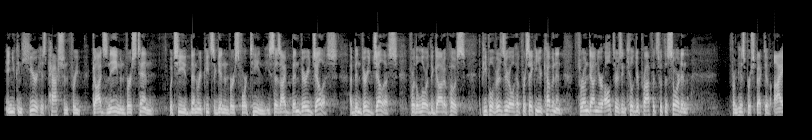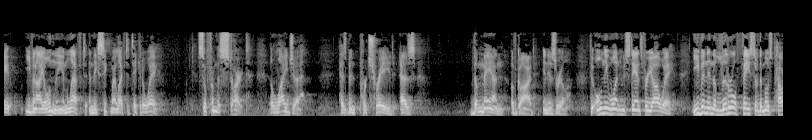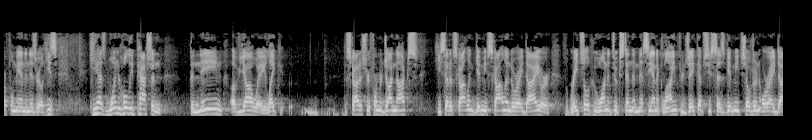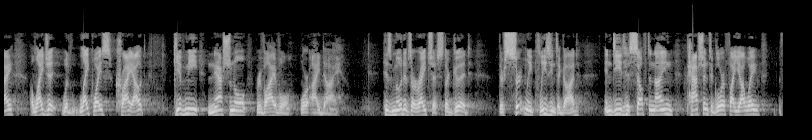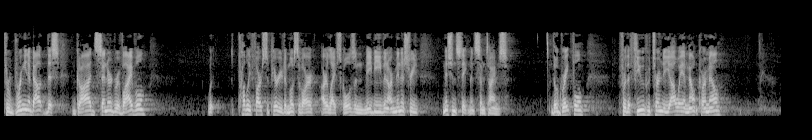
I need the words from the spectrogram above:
And you can hear his passion for God's name in verse 10 which he then repeats again in verse 14. He says, I've been very jealous. I've been very jealous for the Lord, the God of hosts. The people of Israel have forsaken your covenant, thrown down your altars, and killed your prophets with the sword. And from his perspective, I, even I only, am left, and they seek my life to take it away. So from the start, Elijah has been portrayed as the man of God in Israel. The only one who stands for Yahweh. Even in the literal face of the most powerful man in Israel, he's, he has one holy passion, the name of Yahweh. Like the Scottish reformer John Knox, he said of Scotland, give me Scotland or I die. Or Rachel, who wanted to extend the messianic line through Jacob, she says, give me children or I die. Elijah would likewise cry out, give me national revival or I die. His motives are righteous. They're good. They're certainly pleasing to God. Indeed, his self-denying passion to glorify Yahweh through bringing about this God-centered revival, probably far superior to most of our, our life's goals and maybe even our ministry mission statements sometimes. Though grateful for the few who turned to Yahweh on Mount Carmel,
